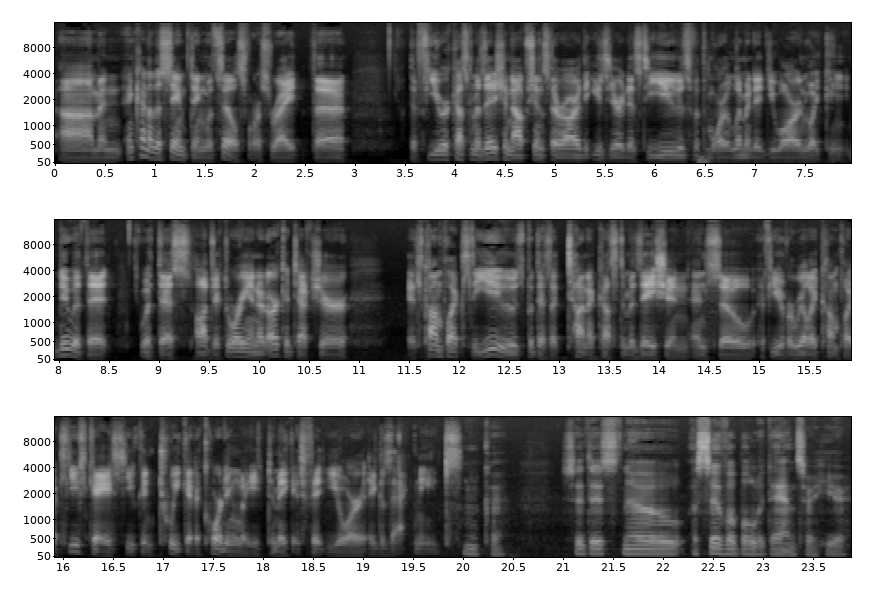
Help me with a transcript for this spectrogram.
Um, and, and kind of the same thing with Salesforce, right? The, the fewer customization options there are, the easier it is to use, but the more limited you are in what you can do with it. With this object oriented architecture, it's complex to use, but there's a ton of customization. And so if you have a really complex use case, you can tweak it accordingly to make it fit your exact needs. Okay. So there's no a silver bullet answer here.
